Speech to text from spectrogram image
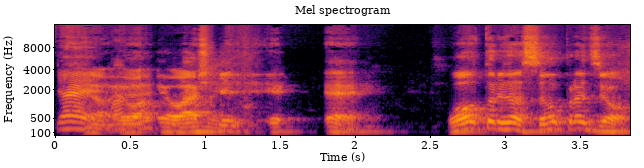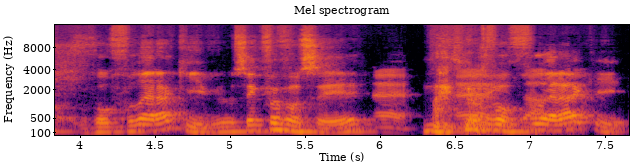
É, Não, eu, eu acho que é, é. Ou autorização para dizer, ó, vou fulerar aqui, viu? Eu sei que foi você, é, mas é, eu vou exato. fulerar aqui.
